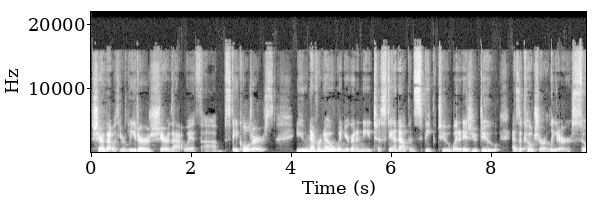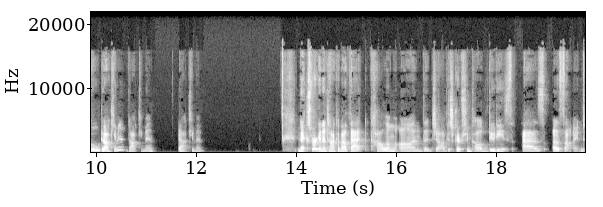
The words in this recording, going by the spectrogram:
share that with your leaders, share that with uh, stakeholders. You never know when you're going to need to stand up and speak to what it is you do as a coach or a leader. So document, document, document. Next, we're going to talk about that column on the job description called Duties as Assigned.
